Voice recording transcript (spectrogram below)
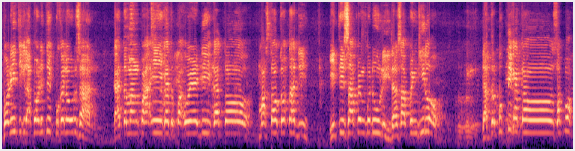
politik tidak politik bukan urusan. Kata Mang Pak I, kata Pak Wedi, kata Mas Toto tadi, itu siapa yang peduli dan siapa yang gilo. Dan terbukti kata siapa?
